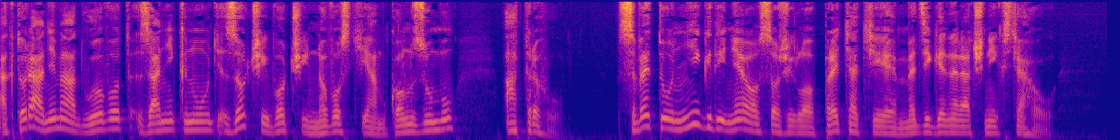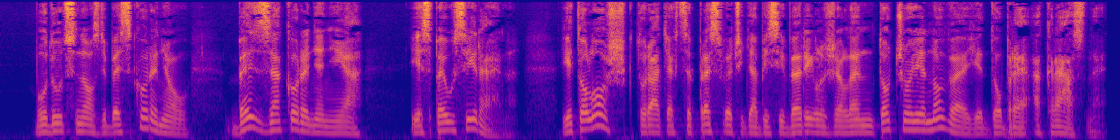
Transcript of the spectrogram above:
a ktorá nemá dôvod zaniknúť z oči voči novostiam konzumu a trhu. Svetu nikdy neosožilo preťatie medzigeneračných vzťahov. Budúcnosť bez koreňov, bez zakorenenia je spev sirén. Je to lož, ktorá ťa chce presvedčiť, aby si veril, že len to, čo je nové, je dobré a krásne.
